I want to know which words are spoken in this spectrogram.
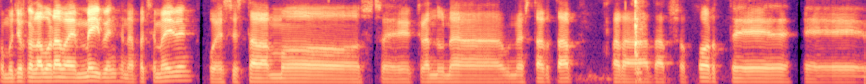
como yo colaboraba en Maven, en Apache Maven, pues estábamos eh, creando una, una, startup para dar soporte, eh,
